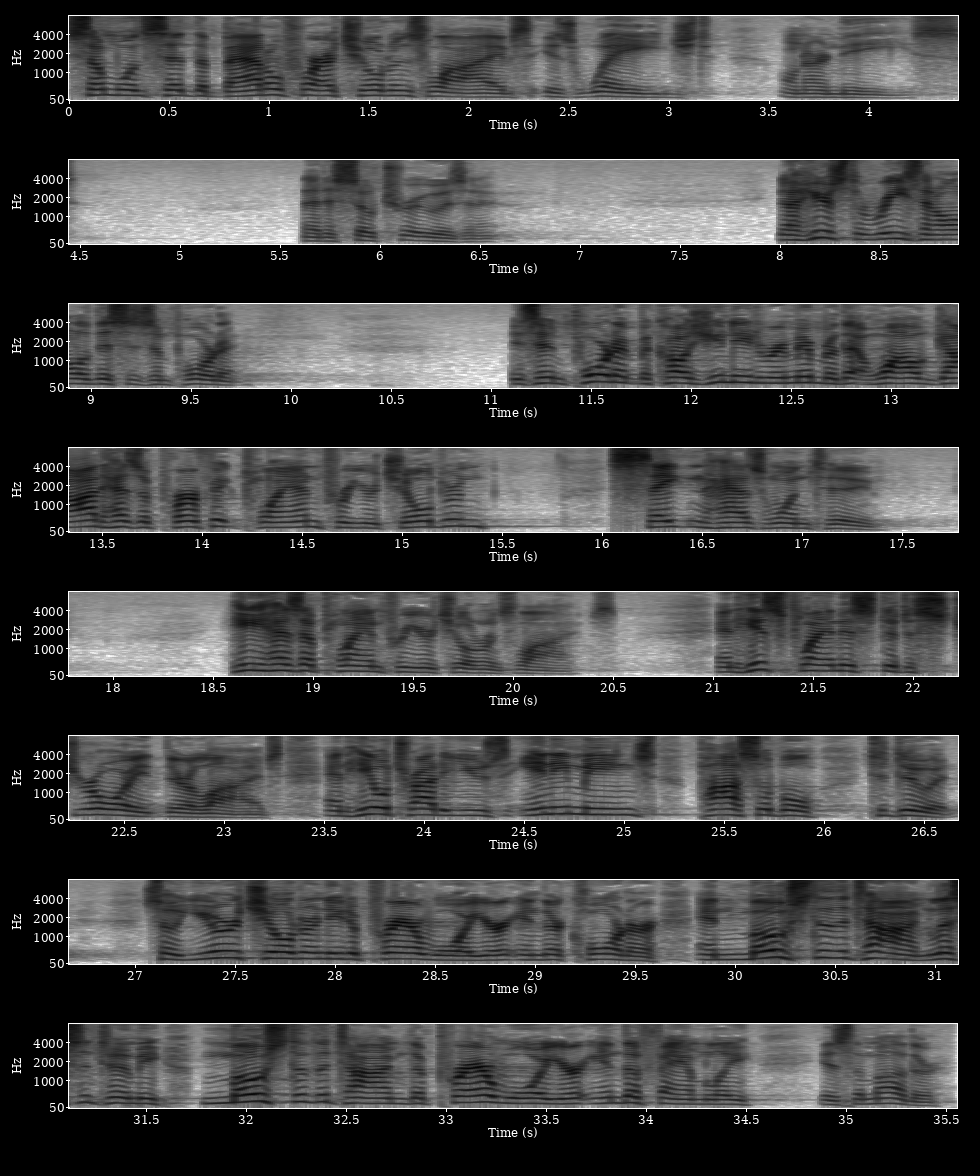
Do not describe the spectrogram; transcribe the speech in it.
Someone said the battle for our children's lives is waged on our knees. That is so true, isn't it? Now, here's the reason all of this is important. It's important because you need to remember that while God has a perfect plan for your children, Satan has one too. He has a plan for your children's lives. And his plan is to destroy their lives. And he'll try to use any means possible to do it. So your children need a prayer warrior in their corner. And most of the time, listen to me, most of the time, the prayer warrior in the family is the mother.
